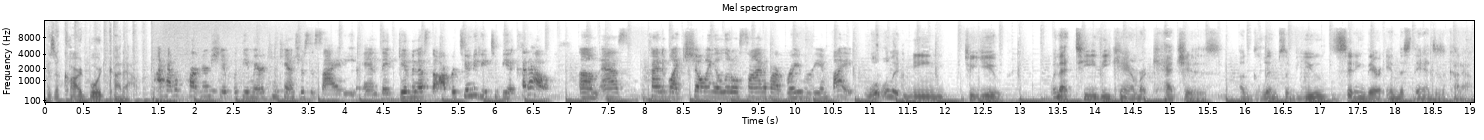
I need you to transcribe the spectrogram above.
as a cardboard cutout. I have a partnership with the American Cancer Society, and they've given us the opportunity to be a cutout um, as kind of like showing a little sign of our bravery and fight. What will it mean to you when that TV camera catches a glimpse of you sitting there in the stands as a cutout?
